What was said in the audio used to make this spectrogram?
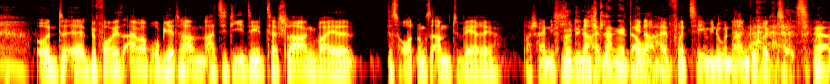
Und äh, bevor wir es einmal probiert haben, hat sich die Idee zerschlagen, weil das Ordnungsamt wäre wahrscheinlich Würde nicht lange dauern. innerhalb von zehn Minuten angerückt. Ja.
